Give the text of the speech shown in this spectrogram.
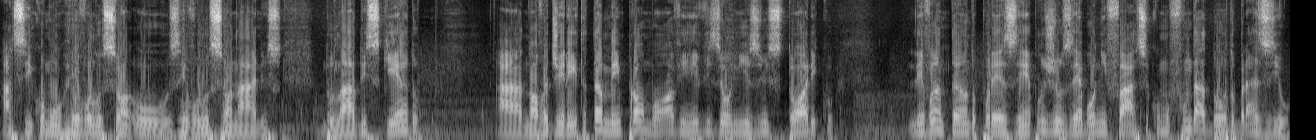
assim como os revolucionários do lado esquerdo, a nova direita também promove revisionismo histórico, levantando, por exemplo, José Bonifácio como fundador do Brasil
